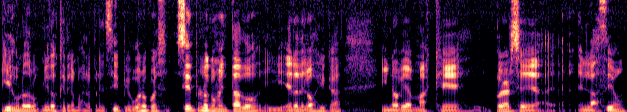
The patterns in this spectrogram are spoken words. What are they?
Y es uno de los miedos que tenemos al principio. Bueno, pues siempre lo he comentado y era de lógica y no había más que ponerse eh, en la acción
